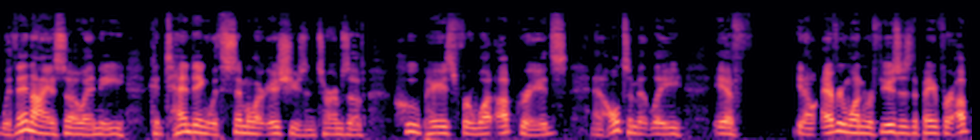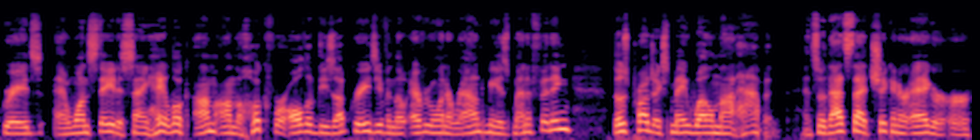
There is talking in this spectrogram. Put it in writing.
within ISONE contending with similar issues in terms of who pays for what upgrades. And ultimately, if you know everyone refuses to pay for upgrades and one state is saying hey look i'm on the hook for all of these upgrades even though everyone around me is benefiting those projects may well not happen. And so that's that chicken or egg or, or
